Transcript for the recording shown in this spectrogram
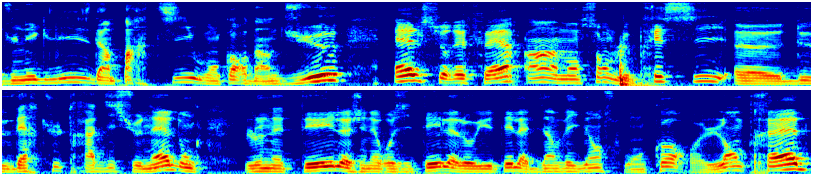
d'une église, d'un parti ou encore d'un dieu, elle se réfère à un ensemble précis euh, de vertus traditionnelles, donc l'honnêteté, la générosité, la loyauté, la bienveillance ou encore l'entraide.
